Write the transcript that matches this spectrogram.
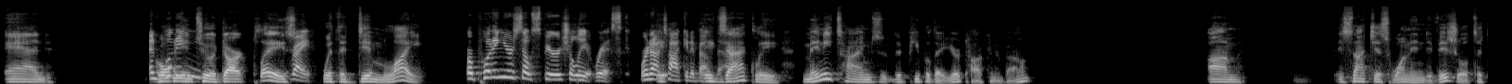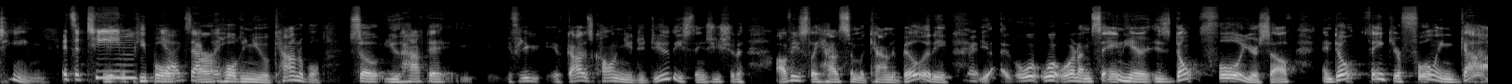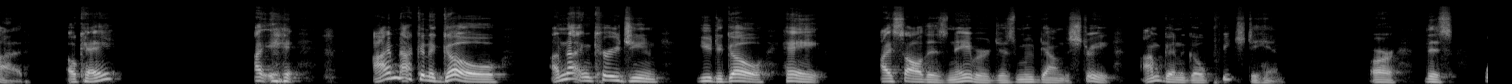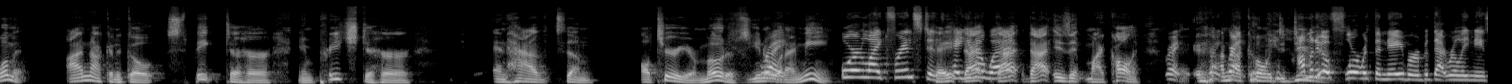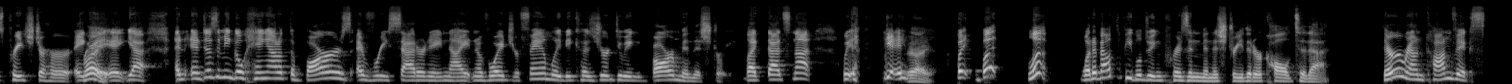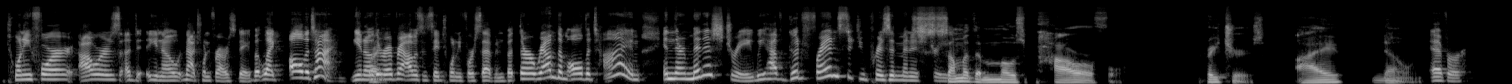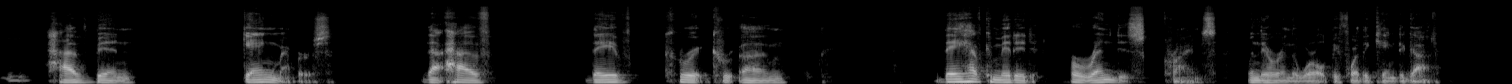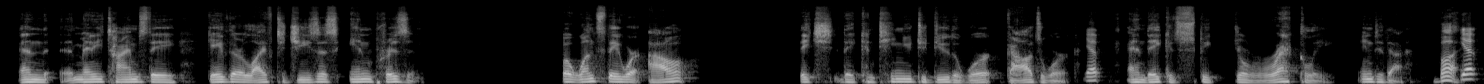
and, and going putting, into a dark place right. with a dim light. Or putting yourself spiritually at risk. We're not it, talking about exactly. That. Many times the people that you're talking about, um, it's not just one individual, it's a team. It's a team. It, people yeah, exactly. are holding you accountable. So you have to if you if God is calling you to do these things, you should obviously have some accountability. Right. what, what I'm saying here is don't fool yourself and don't think you're fooling God. Okay. I I'm not gonna go, I'm not encouraging you to go, hey, I saw this neighbor just move down the street. I'm gonna go preach to him. Or this woman, I'm not going to go speak to her and preach to her and have some ulterior motives. You know right. what I mean? Or like, for instance, okay? hey, that, you know what? That, that isn't my calling. Right. right I'm right. not going to do I'm going to go flirt with the neighbor, but that really means preach to her. AKA, right. yeah. And, and it doesn't mean go hang out at the bars every Saturday night and avoid your family because you're doing bar ministry. Like that's not, we, yeah. Right. But, but look, what about the people doing prison ministry that are called to that? They're around convicts 24 hours a day, you know not 24 hours a day but like all the time you know right. they're around i was gonna say 24 7 but they're around them all the time in their ministry we have good friends that do prison ministry some of the most powerful preachers i've known ever mm-hmm. have been gang members that have they've um, they have committed horrendous crimes when they were in the world before they came to mm-hmm. God. And uh, many times they gave their life to Jesus in prison. But once they were out, they they continued to do the work, God's work. Yep. And they could speak directly into that. But yep.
